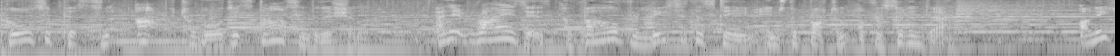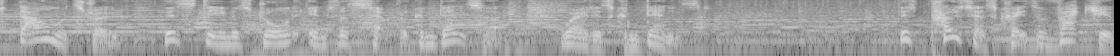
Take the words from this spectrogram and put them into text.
pulls the piston up towards its starting position. As it rises, a valve releases the steam into the bottom of the cylinder. On each downward stroke, this steam is drawn into the separate condenser, where it is condensed. This process creates a vacuum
